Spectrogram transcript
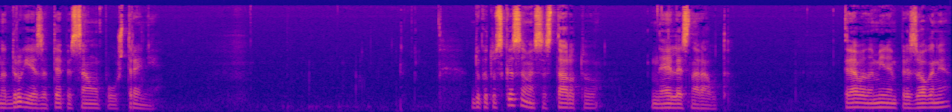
на другия за теб е само поощрение. Докато скъсаме със старото, не е лесна работа. Трябва да минем през огъня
